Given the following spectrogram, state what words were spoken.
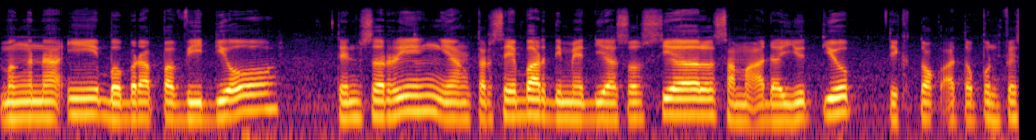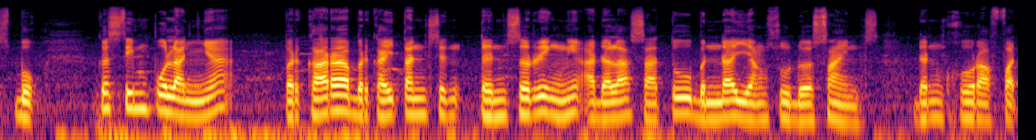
mengenai beberapa video tensoring yang tersebar di media sosial sama ada YouTube, TikTok ataupun Facebook. Kesimpulannya, perkara berkaitan tensoring ni adalah satu benda yang pseudoscience dan khurafat.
